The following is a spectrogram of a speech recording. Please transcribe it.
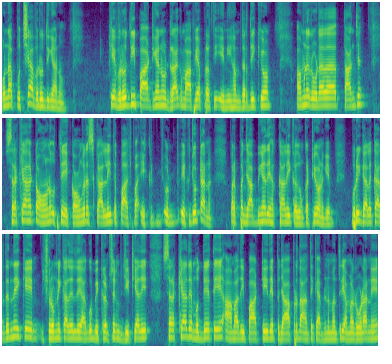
ਉਹਨਾਂ ਪੁੱਛਿਆ ਵਿਰੋਧੀਆਂ ਨੂੰ ਕਿ ਵਿਰੋਧੀ ਪਾਰਟੀਆਂ ਨੂੰ ਡਰੱਗ ਮਾਫੀਆ ਪ੍ਰਤੀ ਇੰਨੀ ਹਮਦਰਦੀ ਕਿਉਂ? ਅਮਨ ਅਰੋੜਾ ਦਾ ਤੰਜ, ਸੁਰੱਖਿਆ ਹਟਾਉਣ ਉੱਤੇ ਕਾਂਗਰਸ, ਅਕਾਲੀ ਤੇ ਭਾਜਪਾ ਇੱਕ ਇਕਜੁੱਟ ਹਨ, ਪਰ ਪੰਜਾਬੀਆਂ ਦੇ ਹੱਕਾਂ ਲਈ ਕਦੋਂ ਇਕੱਠੇ ਹੋਣਗੇ? ਪੂਰੀ ਗੱਲ ਕਰ ਦਿੰਦੇ ਕਿ ਸ਼੍ਰੋਮਣੀ ਅਕਾਲੀ ਦਲ ਦੇ ਆਗੂ ਬਿਕਰਮ ਸਿੰਘ ਮਜੀਠੀਆ ਦੀ ਸੁਰੱਖਿਆ ਦੇ ਮੁੱਦੇ ਤੇ ਆਮ ਆਦਮੀ ਪਾਰਟੀ ਦੇ ਪੰਜਾਬ ਪ੍ਰਧਾਨ ਤੇ ਕੈਬਨਿਟ ਮੰਤਰੀ ਅਮਰ ਅਰੋੜਾ ਨੇ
